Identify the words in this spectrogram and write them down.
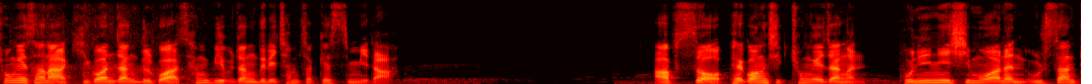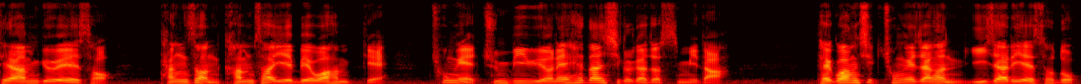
총회 산하 기관장들과 상비부장들이 참석했습니다. 앞서 백광식 총회장은 본인이 시무하는 울산 대암교회에서 당선 감사 예배와 함께 총회 준비위원회 해단식을 가졌습니다. 백광식 총회장은 이 자리에서도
